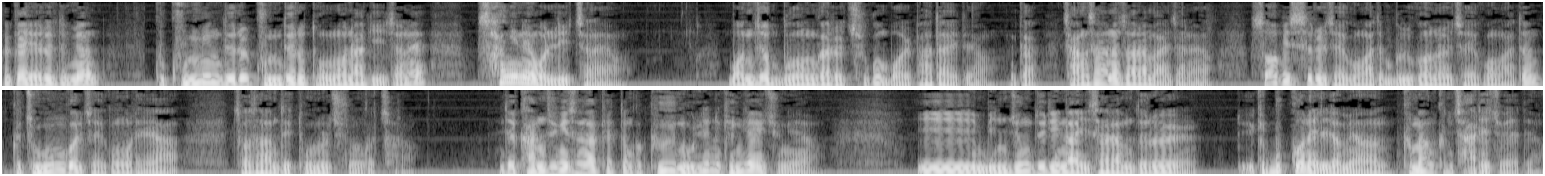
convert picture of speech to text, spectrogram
그러니까 예를 들면 그 국민들을 군대로 동원하기 이전에 상인의 원리 있잖아요. 먼저 무언가를 주고 뭘 받아야 돼요. 그러니까 장사하는 사람 알잖아요. 서비스를 제공하든 물건을 제공하든 그 좋은 걸 제공을 해야 저 사람들이 돈을 주는 것처럼. 이제 간중이 생각했던 거 그 논리는 굉장히 중요해요. 이 민중들이나 이 사람들을 이렇게 묶어내려면 그만큼 잘해줘야 돼요.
